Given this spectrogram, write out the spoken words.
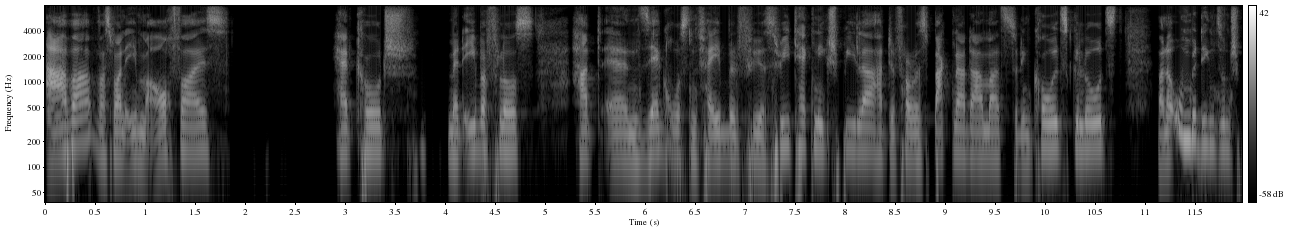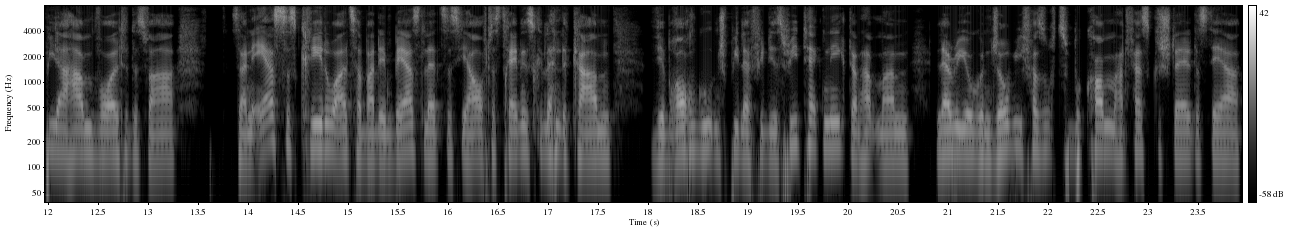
Aber was man eben auch weiß, Head Coach Matt Eberfluss hat einen sehr großen Fable für Three-Technik-Spieler, hatte Forrest Buckner damals zu den Colts gelotst, weil er unbedingt so einen Spieler haben wollte. Das war sein erstes Credo, als er bei den Bears letztes Jahr auf das Trainingsgelände kam wir brauchen guten Spieler für die Three-Technik. Dann hat man Larry Ogunjobi versucht zu bekommen, hat festgestellt, dass der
